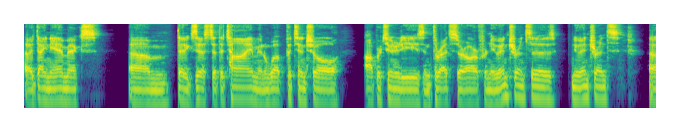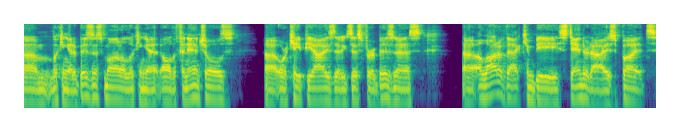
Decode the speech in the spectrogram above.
uh, dynamics um, that exist at the time, and what potential opportunities and threats there are for new entrances, new entrants. Um, looking at a business model, looking at all the financials uh, or KPIs that exist for a business, uh, a lot of that can be standardized, but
